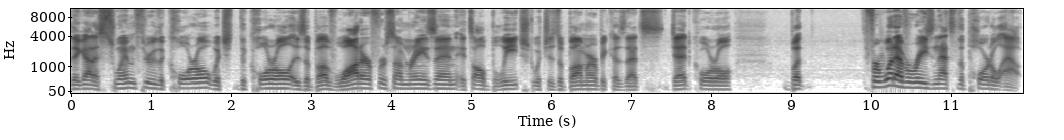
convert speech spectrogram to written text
they got to swim through the coral, which the coral is above water for some reason. It's all bleached, which is a bummer because that's dead coral. But for whatever reason, that's the portal out.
